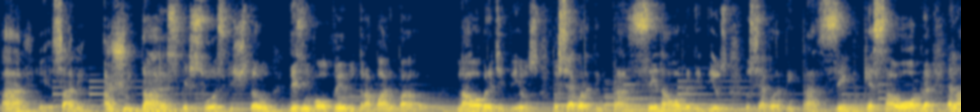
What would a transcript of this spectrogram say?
a, sabe, ajudar as pessoas que estão desenvolvendo o trabalho para, na obra de Deus. Você agora tem prazer na obra de Deus. Você agora tem prazer porque essa obra ela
